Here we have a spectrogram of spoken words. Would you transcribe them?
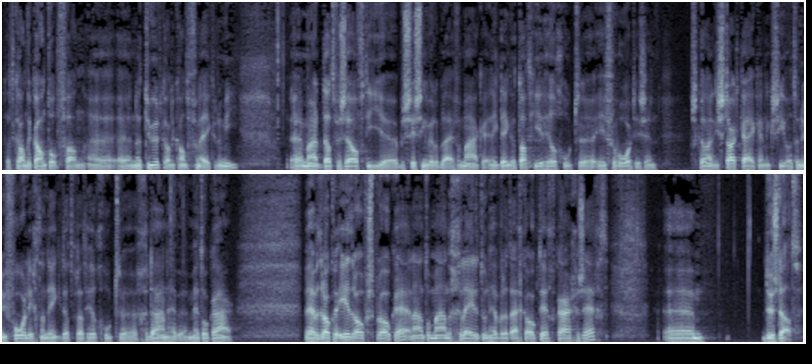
Dat kan de kant op van uh, natuur, dat kan de kant op van economie... Uh, maar dat we zelf die beslissing willen blijven maken. En ik denk dat dat hier heel goed in verwoord is. En als ik naar die start kijk en ik zie wat er nu voor ligt... dan denk ik dat we dat heel goed uh, gedaan hebben met elkaar. We hebben er ook al eerder over gesproken, hè? een aantal maanden geleden. Toen hebben we dat eigenlijk ook tegen elkaar gezegd. Um, dus dat.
